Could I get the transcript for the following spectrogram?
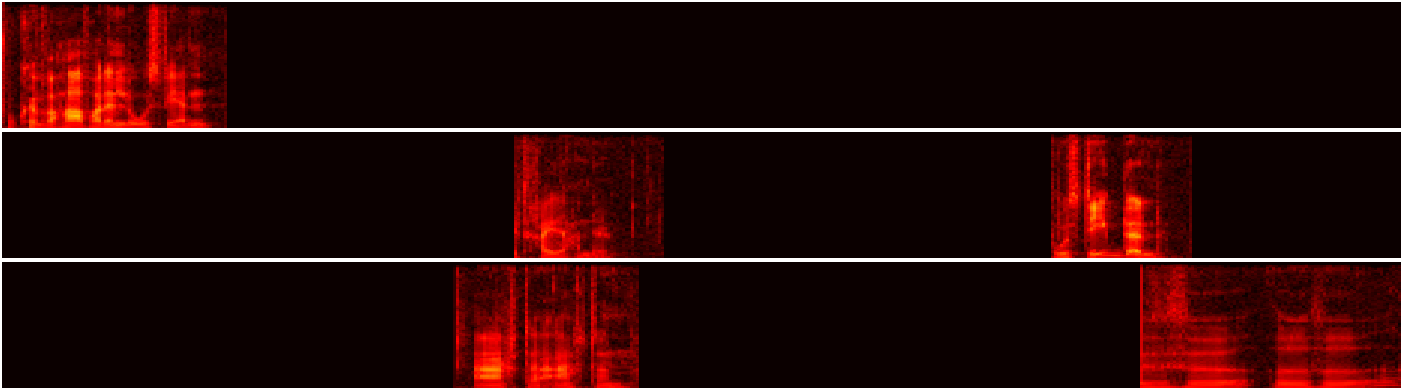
Wo können wir Hafer denn loswerden? Getreidehandel. Wo ist dem denn? Achter, achtern. Uh -huh, uh -huh.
